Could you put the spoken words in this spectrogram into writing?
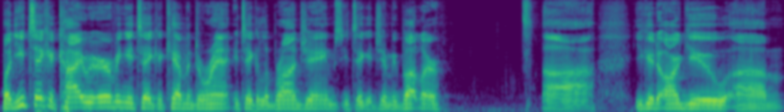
But you take a Kyrie Irving, you take a Kevin Durant, you take a LeBron James, you take a Jimmy Butler. Uh, you could argue um,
